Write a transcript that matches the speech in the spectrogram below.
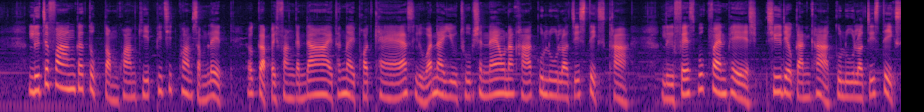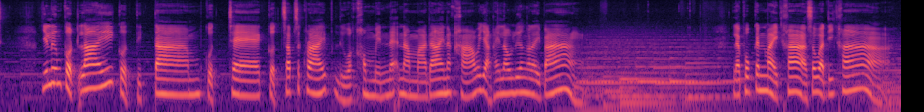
หรือจะฟังกระตุกต่อมความคิดพิชิตความสำเร็จก็กลับไปฟังกันได้ทั้งในพอดแคสต์หรือว่าใน YouTube Channel นะคะกูรูโลจิสติกส์ค่ะ หรือ Facebook Fanpage ชื่อเดียวกันค่ะกูรูโลจิสติกส์ อย่าลืมกดไลค์ กดติดตาม กดแชร์ กด Subscribe หรือว่าคอมเมนต์แนะนำมาได้นะคะ ว่าอยากให้เล่าเรื่องอะไรบ้าง และพบกันใหม่ค่ะ สวัสดีค่ะ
